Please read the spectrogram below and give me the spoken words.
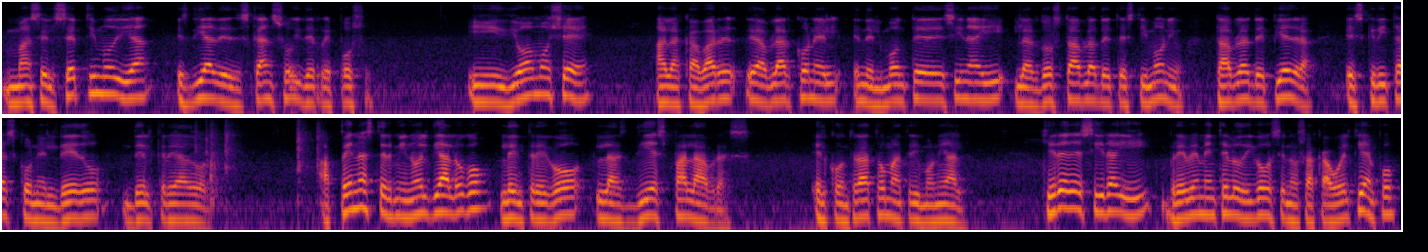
más el séptimo día es día de descanso y de reposo. Y dio a Moshe, al acabar de hablar con él en el monte de Sinaí, las dos tablas de testimonio, tablas de piedra, escritas con el dedo del Creador. Apenas terminó el diálogo, le entregó las diez palabras, el contrato matrimonial. Quiere decir ahí, brevemente lo digo, se nos acabó el tiempo,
